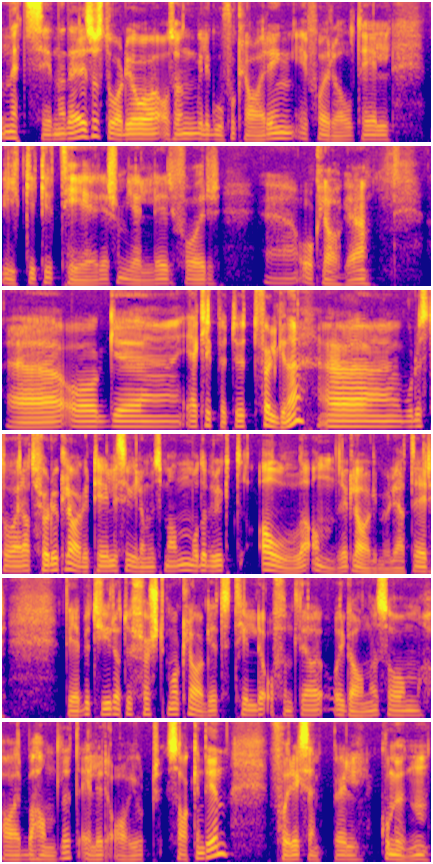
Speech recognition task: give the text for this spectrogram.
nettsidene deres så står det jo også en veldig god forklaring i forhold til hvilke kriterier som gjelder for uh, å klage. Og jeg klippet ut følgende, hvor det står at før du klager til Sivilombudsmannen, må du ha brukt alle andre klagemuligheter. Det betyr at du først må ha klaget til det offentlige organet som har behandlet eller avgjort saken din, f.eks. kommunen.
